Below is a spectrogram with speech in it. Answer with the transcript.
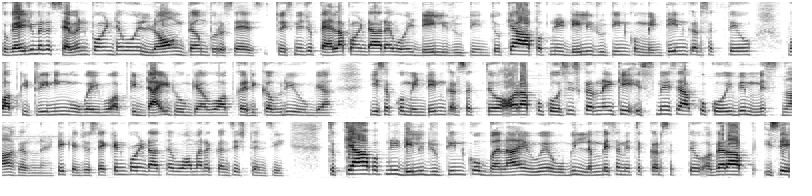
सो so गई जो मेरा सेवन पॉइंट है, वो है लॉन्ग टर्म प्रोसेस तो इसमें जो पहला पॉइंट आ रहा है, वो है डेली रूटीन तो क्या आप अपनी डेली रूटीन को मेंटेन कर सकते हो? वो आपकी ट्रेनिंग हो गई, वो आपकी डाइट हो गया, वो आपका रिकवरी हो गया. ये सबको मेंटेन कर सकते हो और आपको कोशिश करना है कि इसमें से आपको कोई भी मिस ना करना है, ठीक है? जो सेकेंड पॉइंट आता है, वो हमारा कंसिस्टेंसी तो क्या आप अपनी डेली रूटीन को बनाए हुए, वो भी लंबे समय तक कर सकते हो? अगर आप इसे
